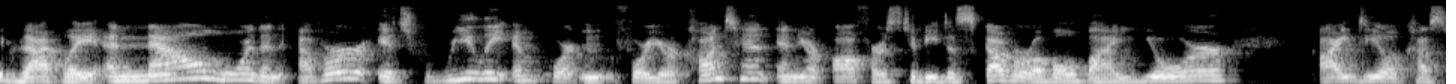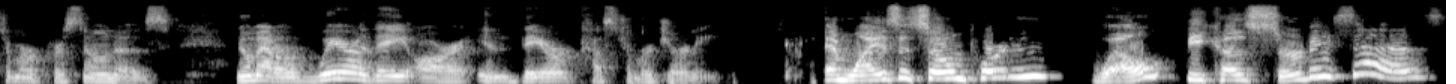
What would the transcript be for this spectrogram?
Exactly. And now more than ever, it's really important for your content and your offers to be discoverable by your ideal customer personas, no matter where they are in their customer journey. And why is it so important? Well, because survey says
